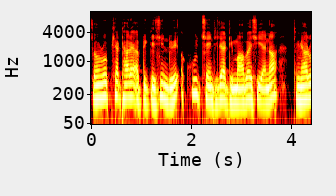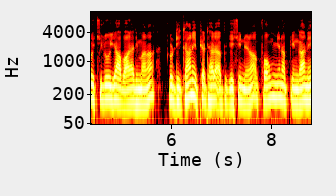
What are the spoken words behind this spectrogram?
ကျွန်တော်တို့ဖြတ်ထားတဲ့ application တွေအခုချိန်ထိလည်းဒီမှာပဲရှိရနော်ခင်ဗျားတို့ကြည့်လို့ရပါတယ်ဒီမှာနော်ကျွန်တော်ဒီကားနေဖြတ်ထားတဲ့ application တွေနော်ဖုန်းမျက်နှာပြင်ကားနေ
